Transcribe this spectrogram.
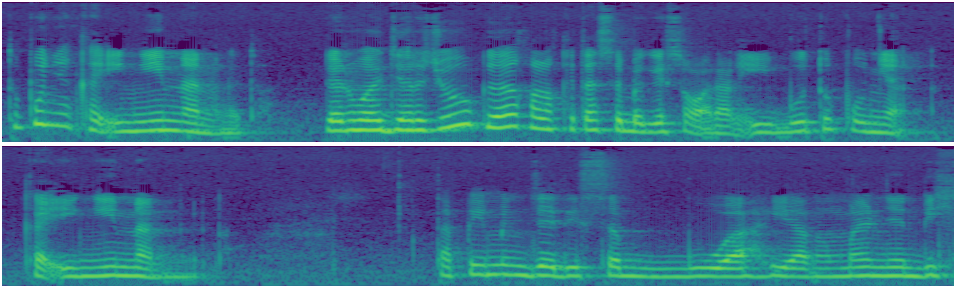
tuh punya keinginan gitu. Dan wajar juga kalau kita sebagai seorang ibu tuh punya keinginan gitu tapi menjadi sebuah yang menyedih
